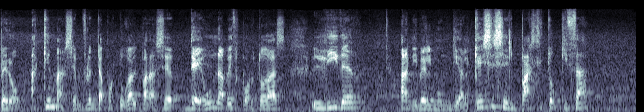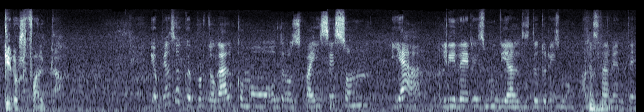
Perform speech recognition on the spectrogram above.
pero ¿a qué más se enfrenta Portugal para ser de una vez por todas líder a nivel mundial? Que ese es el pasito quizá que nos falta. Yo pienso que Portugal, como otros países, son ya líderes mundiales de turismo, honestamente.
